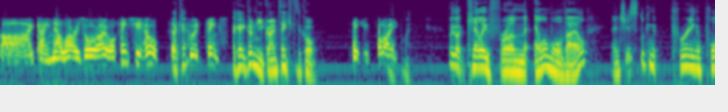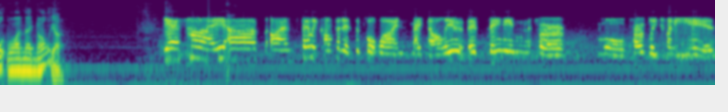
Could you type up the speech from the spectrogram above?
Oh, okay. No worries. All right. Well, thanks for your help. That's Okay. good. Thanks. Okay, good on you, Graham. Thank you for the call. Thank you. Bye. We've got Kelly from Elermore Vale, and she's looking at pruning a port wine magnolia. Yes, hi. Uh, I'm fairly confident a port wine magnolia. They've been in for more, probably 20 years.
